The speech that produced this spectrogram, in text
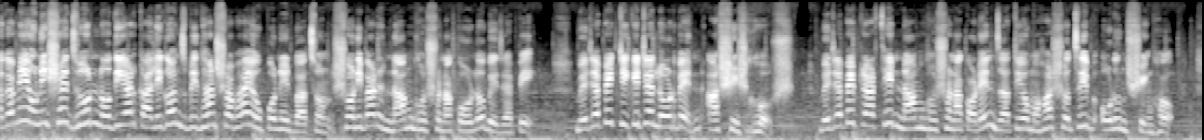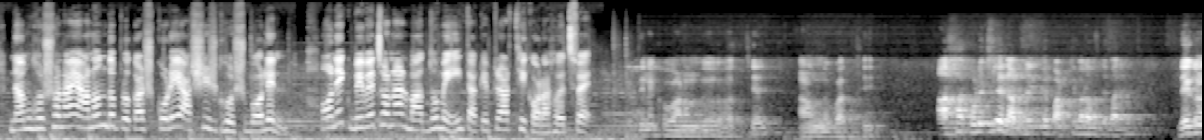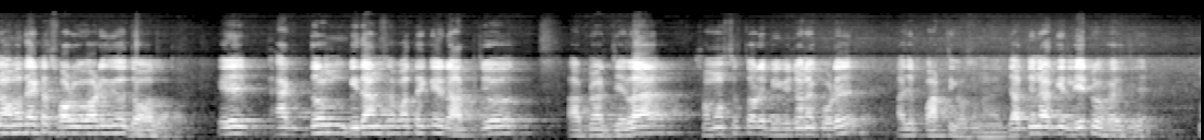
আগামী উনিশে জুন নদিয়ার কালীগঞ্জ বিধানসভায় উপনির্বাচন। শনিবার নাম ঘোষণা করল বিজেপি। বিজেপির টিকিটে লড়বেন আশিস ঘোষ। বিজেপি প্রার্থীর নাম ঘোষণা করেন জাতীয় মহাসচিব অরুণ সিংহ। নাম ঘোষণায় আনন্দ প্রকাশ করে আশিস ঘোষ বলেন অনেক বিবেচনার মাধ্যমেই তাকে প্রার্থী করা হয়েছে। দিনে খুব আনন্দ হচ্ছে আনন্দ পাচ্ছি। আশা করেছিলেন আপনাদেরকে প্রার্থী করা হতে পারে? দেখুন আমাদের একটা সর্বভারতীয় দল। এর একদম বিধানসভা থেকে রাজ্য আপনার জেলা সমস্ত স্তরে বিবেচনা করে আজ প্রার্থী ঘোষণা হয়। যার জন্য আজকে লেটও হয়েছে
